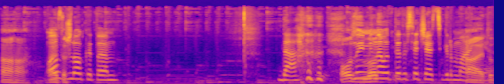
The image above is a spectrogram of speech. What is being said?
Ага. А Ostblock это... Да, ну Ostblock- именно вот эта вся часть Германии. А, это,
